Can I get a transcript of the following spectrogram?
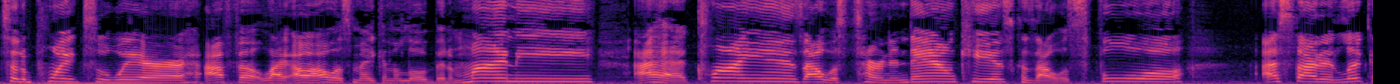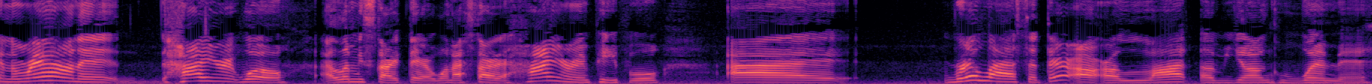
to the point to where i felt like oh i was making a little bit of money. I had clients. I was turning down kids because i was full. I started looking around and hiring well uh, let me start there. When i started hiring people i realize that there are a lot of young women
